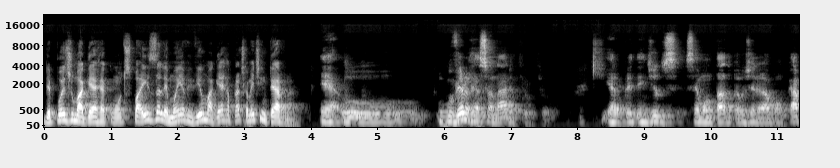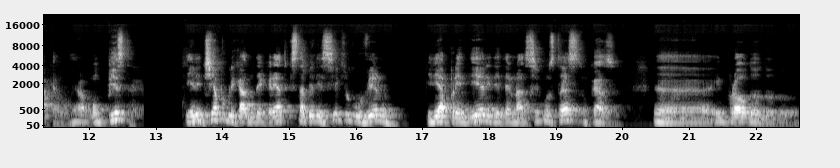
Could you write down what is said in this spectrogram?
depois de uma guerra com outros países, a Alemanha vivia uma guerra praticamente interna. É, o, o governo reacionário que, que, era pretendido ser montado pelo general von Kapp, que era um general golpista, ele tinha publicado um decreto que estabelecia que o governo iria aprender em determinadas circunstâncias, no caso, uh, em prol do, do,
